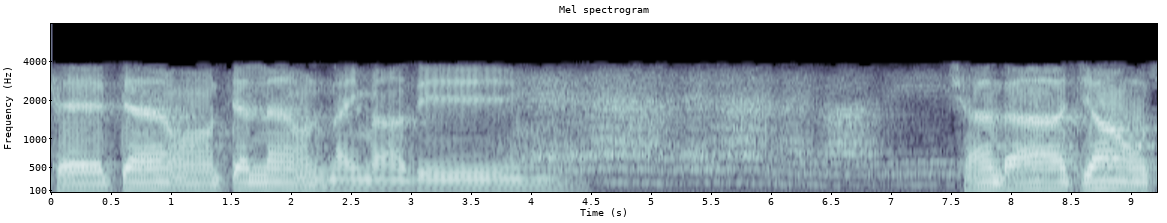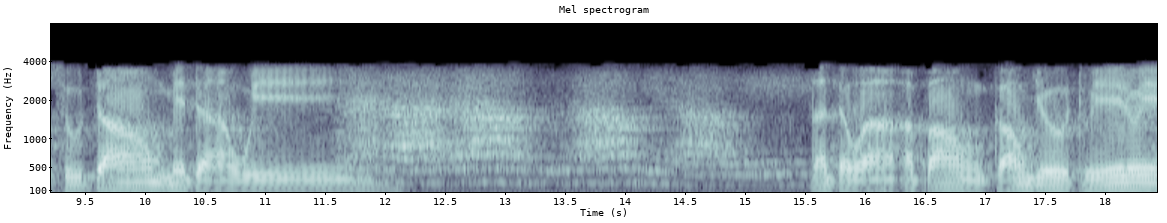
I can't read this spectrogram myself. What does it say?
ထေတံတလန်းနိုင်ပါစေချမ်းသာကြောင်းဆုတောင်းမေတ္တာဝေသတ္တဝါအပေါင်းကောင်းကျိုးထွေတွေ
